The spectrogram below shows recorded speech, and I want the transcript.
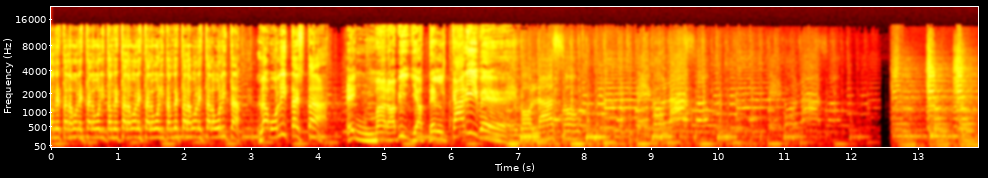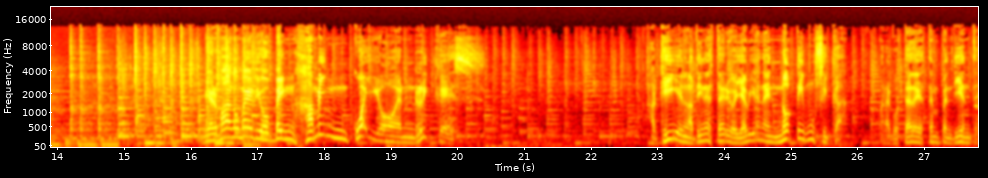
Bolita? ¿Dónde está la bola? ¿Está la bolita? ¿Dónde está la bola? ¿Está la bolita? ¿Dónde está la bola? ¿Está la bolita? La bolita está en Maravillas del Caribe. Golazo. Mi hermano medio, Benjamín Cuello Enríquez. Aquí en Latina Estéreo ya viene Noti Música para que ustedes estén pendientes.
